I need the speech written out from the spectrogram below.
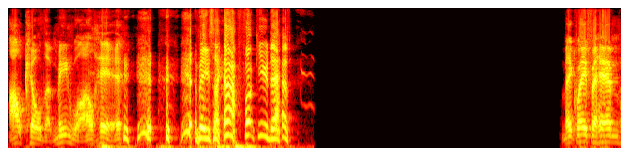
I'll kill them. Meanwhile, here. and then he's like, ah, fuck you, dad. Make way for him.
